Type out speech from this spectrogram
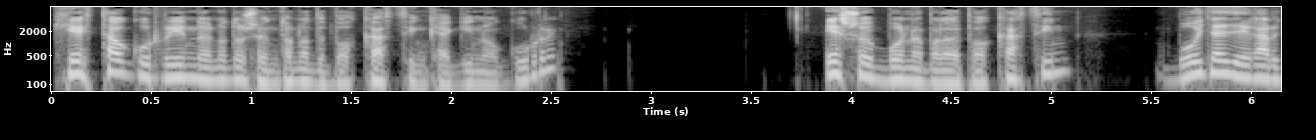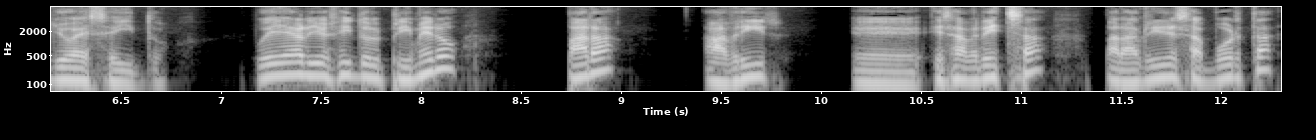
¿qué está ocurriendo en otros entornos de podcasting que aquí no ocurre? Eso es bueno para el podcasting. Voy a llegar yo a ese hito. Voy a llegar yo a ese hito el primero para abrir eh, esa brecha, para abrir esa puerta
